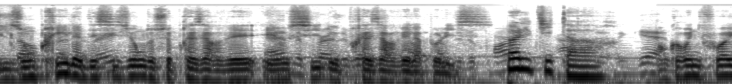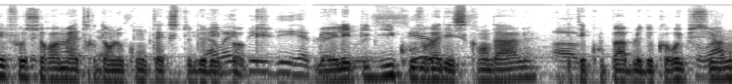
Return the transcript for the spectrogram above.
Ils ont pris la décision de se préserver et aussi de préserver la police. Paul Titor. Encore une fois, il faut se remettre dans le contexte de l'époque. Le LAPD couvrait des scandales, était coupable de corruption,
